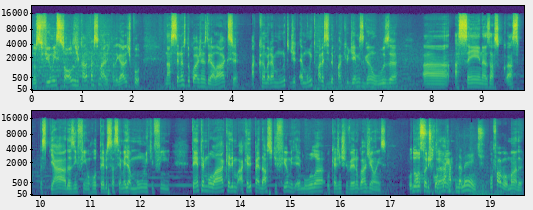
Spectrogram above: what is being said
nos filmes solos de cada personagem, tá ligado? Tipo, nas cenas do Guardiões da Galáxia, a câmera é muito, é muito parecida com a que o James Gunn usa, a- as cenas, as, as, as piadas, enfim, o roteiro se assemelha muito, enfim. Tenta emular aquele, aquele pedaço de filme, emula o que a gente vê no Guardiões. O do Posso Doutor Estranho, rapidamente? por favor, manda.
